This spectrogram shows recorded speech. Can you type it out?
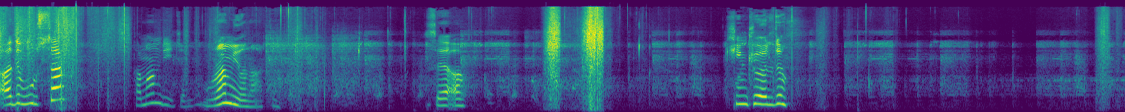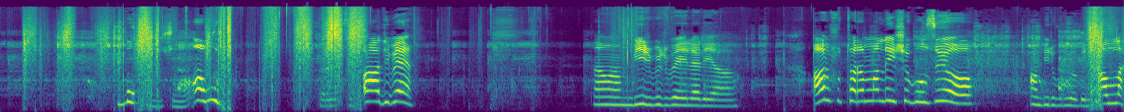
Hadi vursa. Tamam diyeceğim. Vuramıyorlar. S.A. King öldü. Bok musun? Aa vur. Hadi be. Tamam bir bir beyler ya. Abi şu taramalı işi bozuyor. Aa biri vuruyor beni. Allah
